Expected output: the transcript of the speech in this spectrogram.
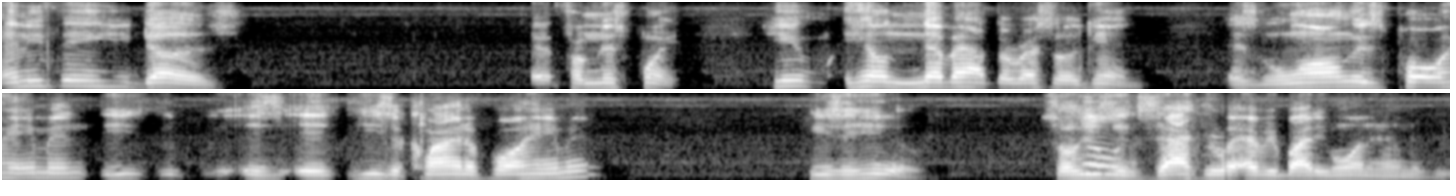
Anything he does Uh, from this point, he he'll never have to wrestle again. As long as Paul Heyman he, is, is he's a client of Paul Heyman, he's a heel. So, So- he's exactly what everybody wanted him to be.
